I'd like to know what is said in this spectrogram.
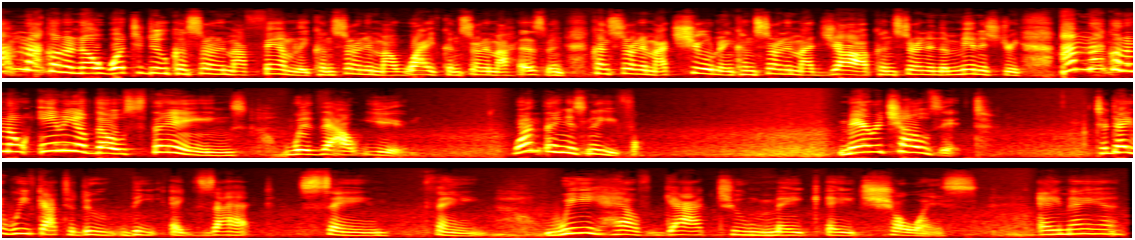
I'm not going to know what to do concerning my family, concerning my wife, concerning my husband, concerning my children, concerning my job, concerning the ministry. I'm not going to know any of those things without you. One thing is needful. Mary chose it. Today we've got to do the exact same thing. We have got to make a choice. Amen.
